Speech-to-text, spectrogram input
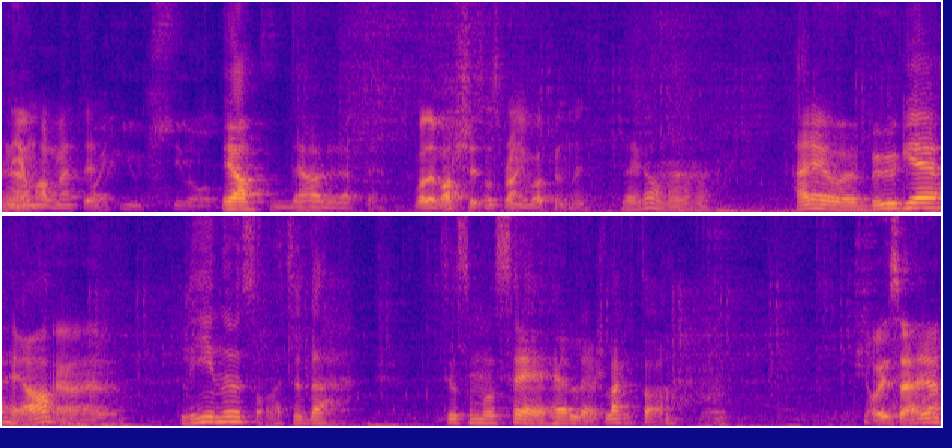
9,5 meter. Ja, det har du rett i. Var det Varsi som sprang i bakgrunnen? Det kan hende. Her er jo Buge, ja. Ja, ja. Linus og vet du, det, det er som å se hele slekta. Oi, se her, ja.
